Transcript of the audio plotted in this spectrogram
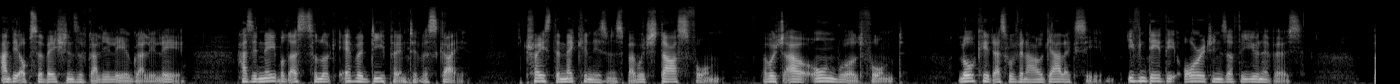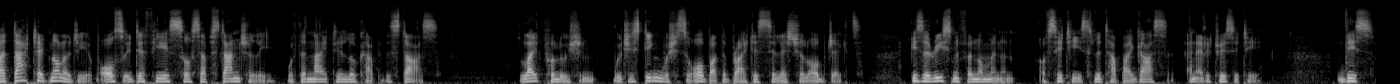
and the observations of Galileo Galilei, has enabled us to look ever deeper into the sky trace the mechanisms by which stars form, by which our own world formed, locate us within our galaxy, even date the origins of the universe. But that technology also interferes so substantially with the nightly look up at the stars. Light pollution, which extinguishes all but the brightest celestial objects, is a recent phenomenon of cities lit up by gas and electricity. This,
